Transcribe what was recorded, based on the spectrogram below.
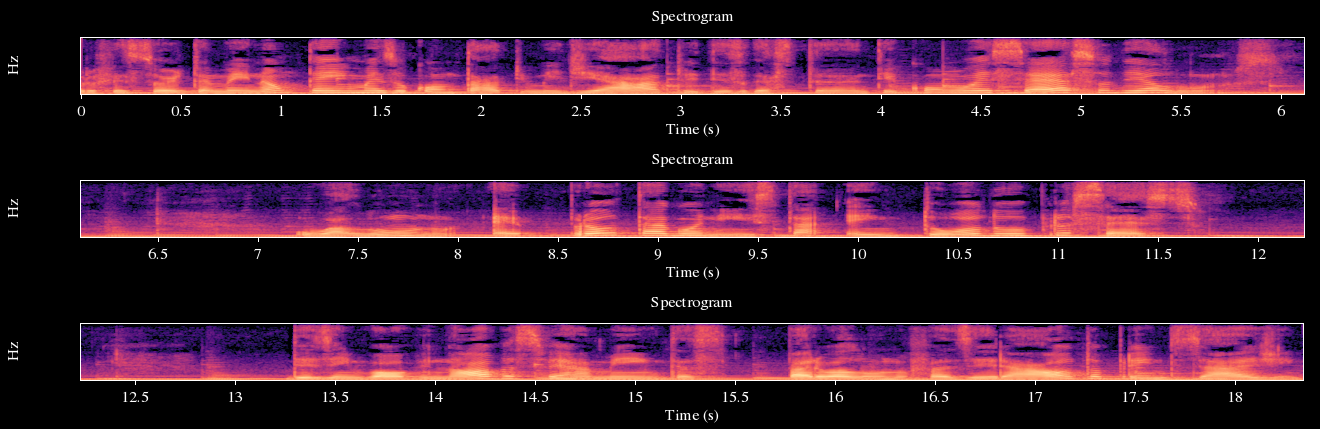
professor também não tem mais o contato imediato e desgastante com o excesso de alunos. O aluno é protagonista em todo o processo. Desenvolve novas ferramentas para o aluno fazer a autoaprendizagem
